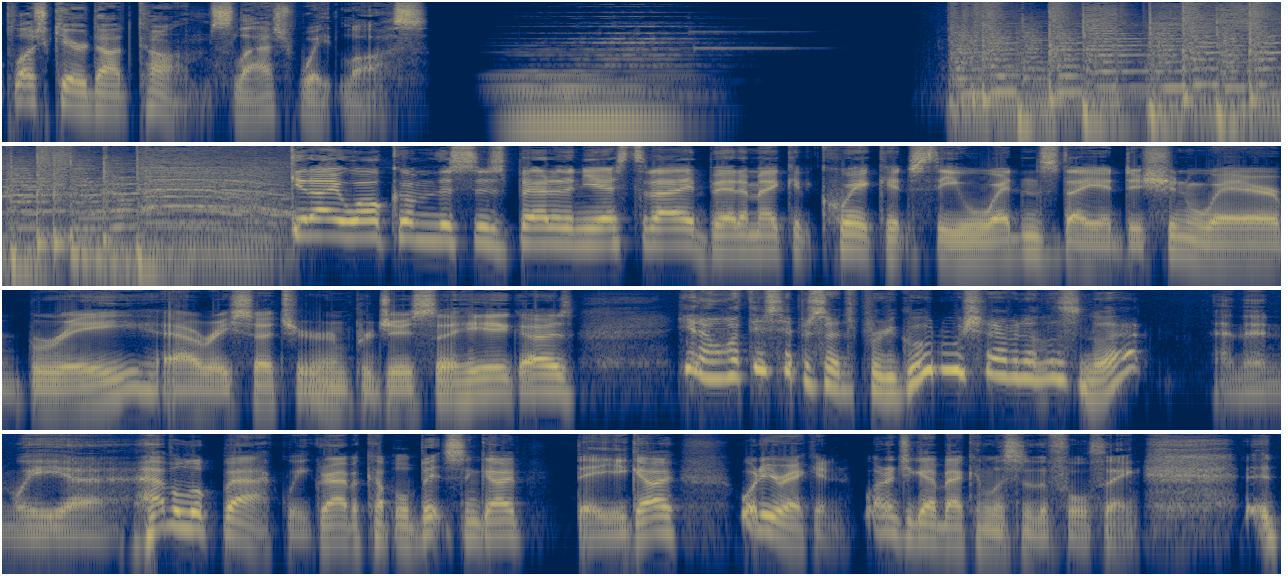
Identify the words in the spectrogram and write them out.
plushcare.com slash weight loss. G'day, welcome. This is Better Than Yesterday. Better make it quick. It's the Wednesday edition where Bree, our researcher and producer here, goes, you know what, this episode's pretty good. We should have another listen to that. And then we uh, have a look back. We grab a couple of bits and go, there you go. What do you reckon? Why don't you go back and listen to the full thing?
